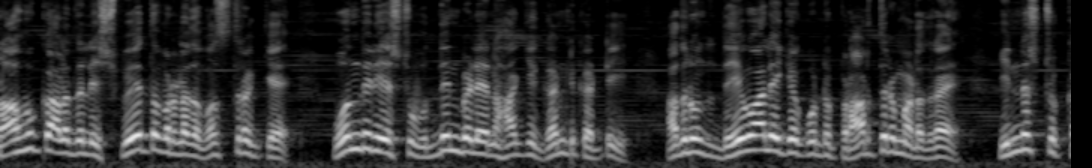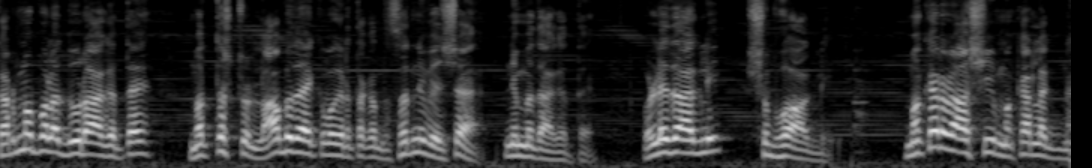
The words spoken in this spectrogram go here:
ರಾಹುಕಾಲದಲ್ಲಿ ಶ್ವೇತವರ್ಣದ ವಸ್ತ್ರಕ್ಕೆ ಒಂದಿಡಿಯಷ್ಟು ಉದ್ದಿನ ಬೆಳೆಯನ್ನು ಹಾಕಿ ಗಂಟು ಕಟ್ಟಿ, ಅದರೊಂದು ದೇವಾಲಯಕ್ಕೆ ಕೊಟ್ಟು ಪ್ರಾರ್ಥನೆ ಮಾಡಿದ್ರೆ ಇನ್ನಷ್ಟು ಕರ್ಮಫಲ ದೂರ ಆಗುತ್ತೆ, ಮತ್ತಷ್ಟು ಲಾಭದಾಯಕವಾಗಿರ್ತಕ್ಕಂಥ ಸನ್ನಿವೇಶ ನಿಮ್ಮದಾಗುತ್ತೆ. ಒಳ್ಳೆಯದಾಗಲಿ, ಶುಭವಾಗಲಿ. ಮಕರ ರಾಶಿ, ಮಕರ ಲಗ್ನ.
